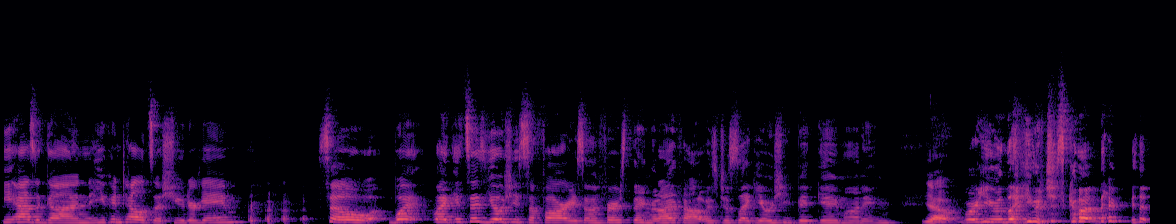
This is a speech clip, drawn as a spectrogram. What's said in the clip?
he has a gun. You can tell it's a shooter game. So what like it says Yoshi Safari. So the first thing that I thought was just like Yoshi big game hunting, Yeah. where he would like he would just go out there. like,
